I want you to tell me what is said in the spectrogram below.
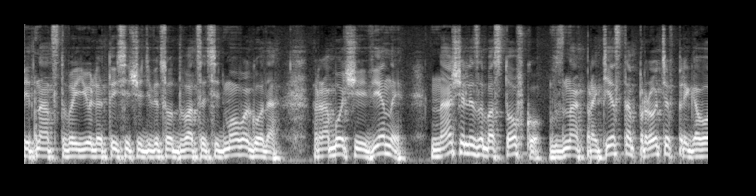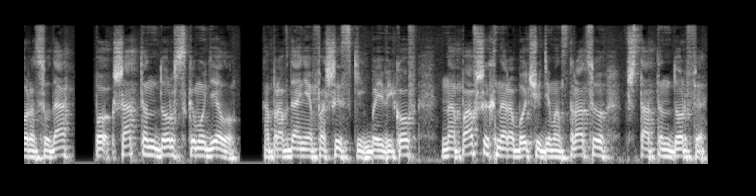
15 июля 1927 года рабочие Вены начали забастовку в знак протеста против приговора суда по Шаттендорфскому делу, оправдание фашистских боевиков, напавших на рабочую демонстрацию в Штаттендорфе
